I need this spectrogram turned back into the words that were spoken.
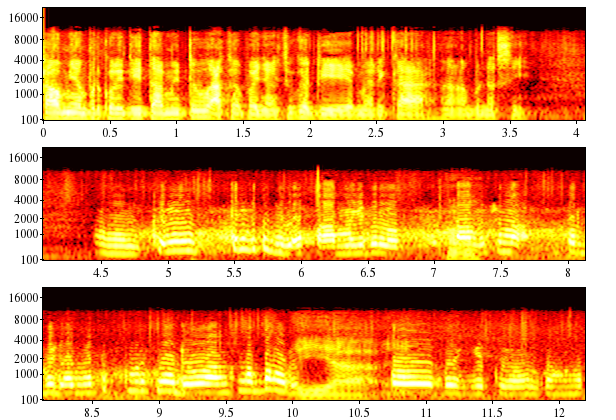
kaum yang berkulit hitam itu agak banyak juga di Amerika. Heeh, benar sih. Hmm, kan, kan itu juga sama gitu loh. Sama cuma perbedaannya tuh kulitnya doang. Kenapa harus iya. Oh, begitu banget.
